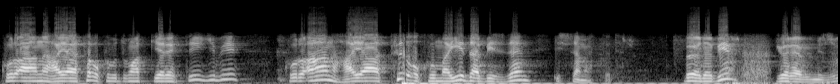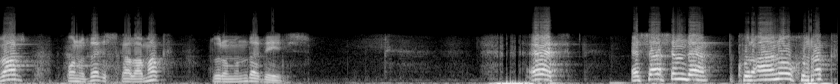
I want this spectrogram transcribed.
Kur'an'ı hayata okumak gerektiği gibi Kur'an hayatı okumayı da bizden istemektedir. Böyle bir görevimiz var. Onu da ıskalamak durumunda değiliz. Evet, esasında Kur'an'ı okumak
